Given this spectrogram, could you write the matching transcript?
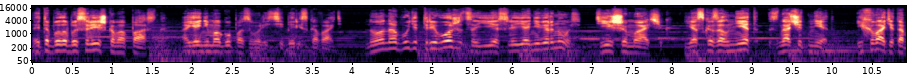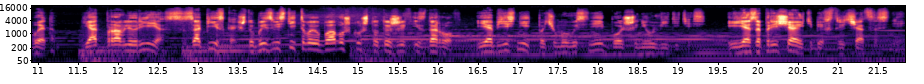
Это было бы слишком опасно, а я не могу позволить себе рисковать. Но она будет тревожиться, если я не вернусь. Тише, мальчик. Я сказал нет, значит нет. И хватит об этом. Я отправлю Рия с запиской, чтобы известить твою бабушку, что ты жив и здоров, и объяснить, почему вы с ней больше не увидитесь. И я запрещаю тебе встречаться с ней.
